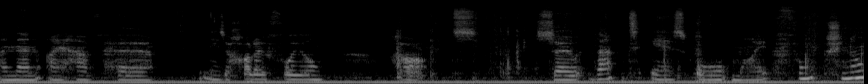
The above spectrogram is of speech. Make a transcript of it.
And then I have her these are hollow foil hearts so that is all my functional.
